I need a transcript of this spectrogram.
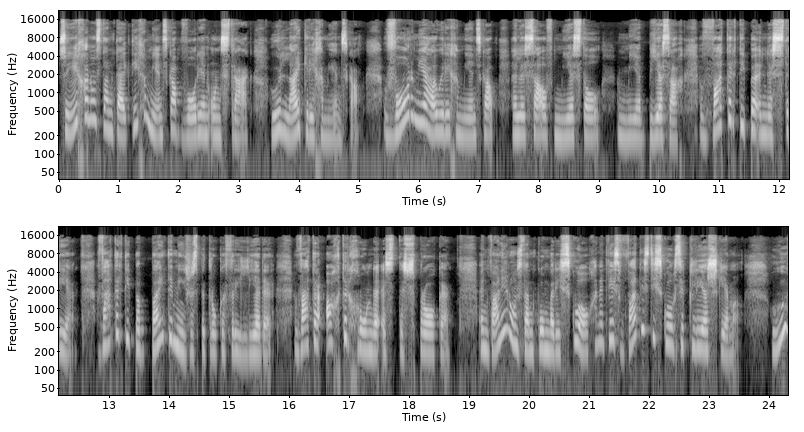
So hier gaan ons dan kyk die gemeenskap waarheen ons trek. Hoe lyk hierdie gemeenskap? Waarmee hou hierdie gemeenskap hulle self meestal mee besig? Watter tipe industrie? Watter tipe buitemuurs is betrokke vir die leier? Watter agtergronde is te sprake? En wanneer ons dan kom by die skool, gaan dit wees wat is die skool se kleurskema? Hoe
